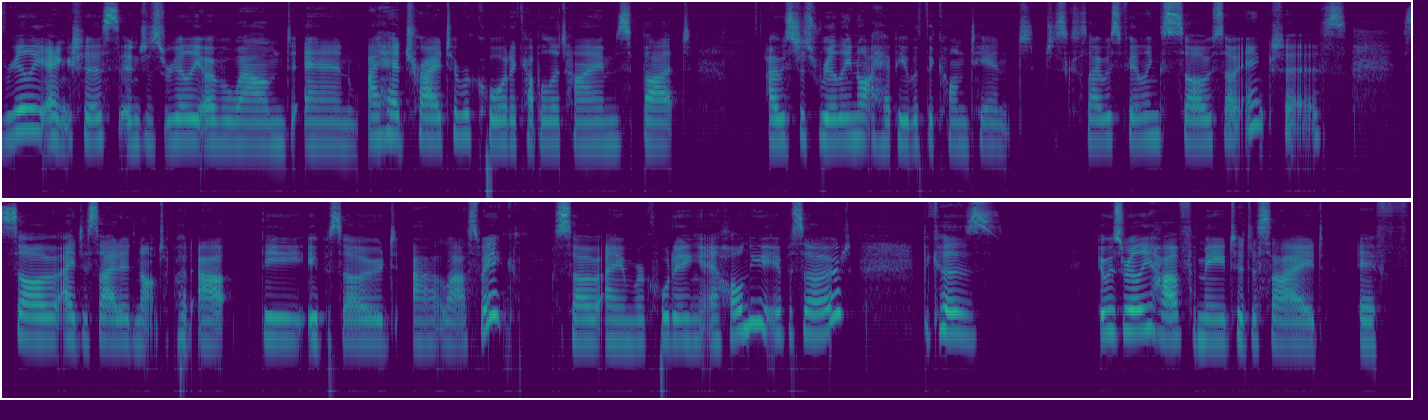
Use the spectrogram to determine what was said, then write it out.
really anxious and just really overwhelmed. And I had tried to record a couple of times, but I was just really not happy with the content just because I was feeling so, so anxious. So I decided not to put out the episode uh, last week. So I am recording a whole new episode because it was really hard for me to decide if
